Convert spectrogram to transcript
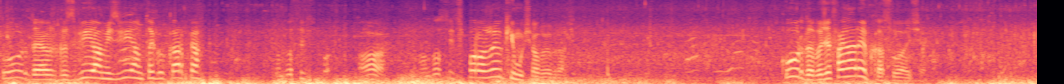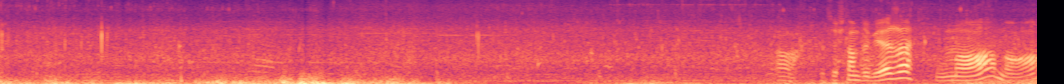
Kurde, ja już go zwijam i zwijam tego karpia. On dosyć spo... O, on dosyć sporo żyłki musiał wybrać. Kurde, będzie fajna rybka, słuchajcie. O, tu coś tam wybierze? No, no.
